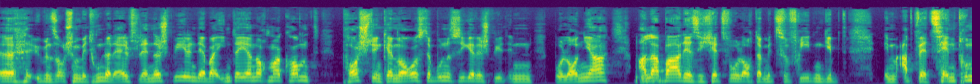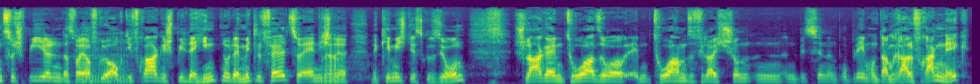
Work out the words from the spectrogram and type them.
äh, übrigens auch schon mit 111 Länderspielen, der bei Inter ja nochmal kommt. Posch, den kennen wir auch aus der Bundesliga, der spielt in Bologna. Mhm. Alaba, der sich jetzt wohl auch damit zufrieden gibt, im Abwehrzentrum zu spielen. Das war ja früher auch die Frage, spielt er hinten oder im Mittelfeld? So ähnlich ja. eine, eine Kimmich-Diskussion. Schlager im Tor, also im Tor haben sie vielleicht schon ein, ein bisschen ein Problem. Und dann Ralf Rangnick,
